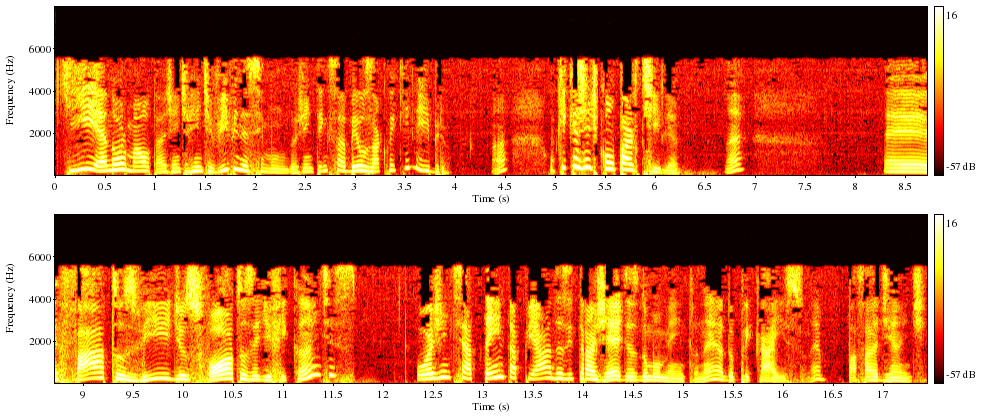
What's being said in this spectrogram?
que é normal, tá? A gente, a gente vive nesse mundo, a gente tem que saber usar com equilíbrio. Tá? O que, que a gente compartilha? Né? É, fatos, vídeos, fotos edificantes? Ou a gente se atenta a piadas e tragédias do momento, né? A duplicar isso, né? Passar adiante.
